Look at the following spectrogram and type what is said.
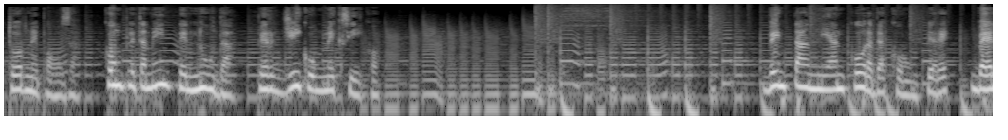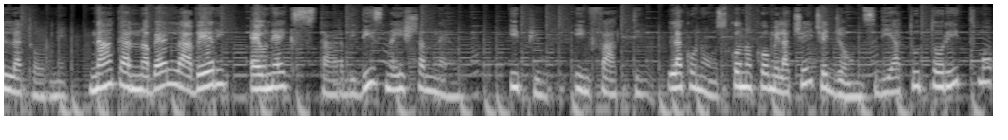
Torne posa, completamente nuda, per GQ Mexico. Vent'anni ancora da compiere, Bella Torne, nata Annabella Averi, è un'ex star di Disney Channel. I più, infatti, la conoscono come la Cece Jones di A Tutto Ritmo,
